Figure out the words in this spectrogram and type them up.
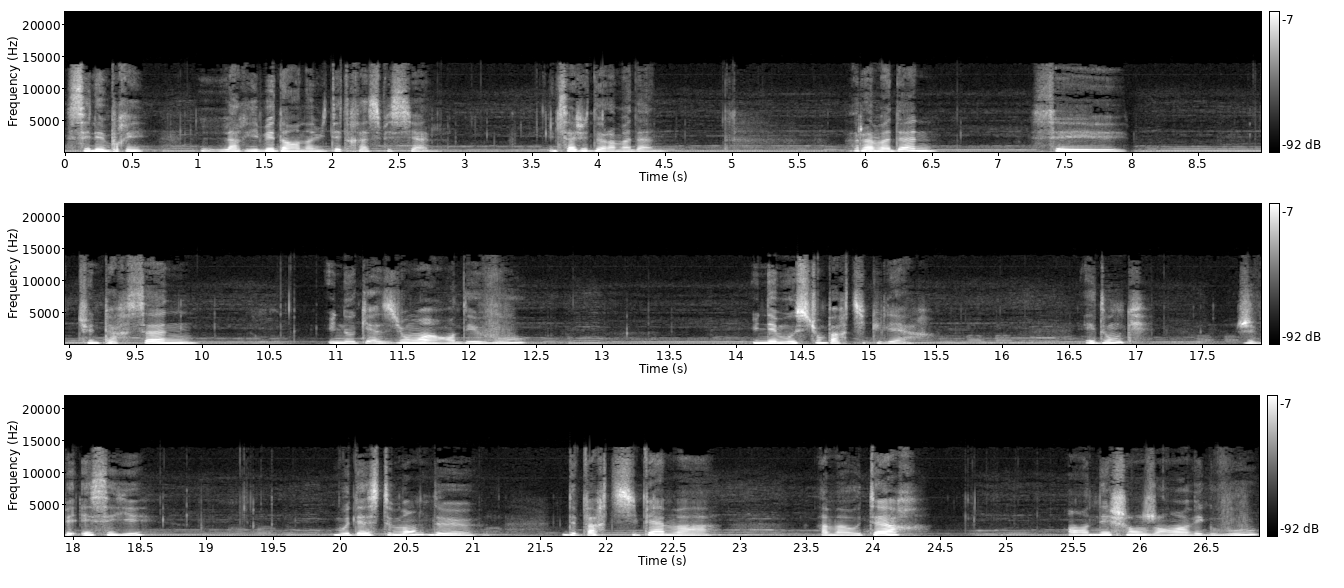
célébrer l'arrivée d'un invité très spécial. Il s'agit de Ramadan. Ramadan, c'est une personne, une occasion, un rendez-vous, une émotion particulière. Et donc, je vais essayer modestement de, participer à ma, hauteur en échangeant avec vous,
